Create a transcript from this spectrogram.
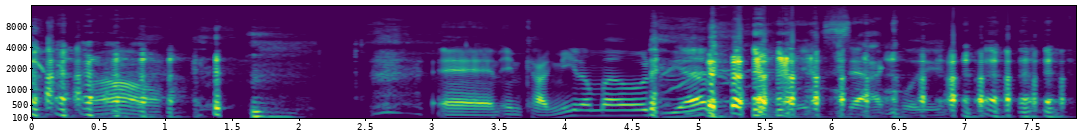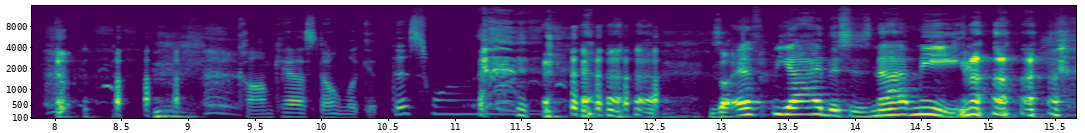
wow. And incognito mode. Yep. exactly. Comcast, don't look at this one. so FBI, this is not me. Yeah,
